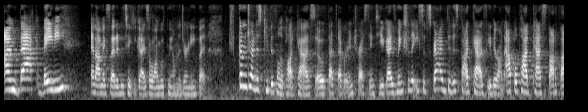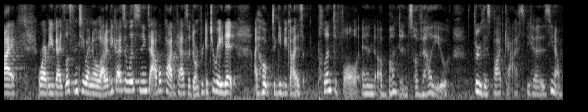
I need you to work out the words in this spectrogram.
I'm back, baby. And I'm excited to take you guys along with me on the journey. But I'm gonna try to just keep this on the podcast. So if that's ever interesting to you guys, make sure that you subscribe to this podcast either on Apple Podcasts, Spotify, wherever you guys listen to. I know a lot of you guys are listening to Apple Podcasts, so don't forget to rate it. I hope to give you guys plentiful and abundance of value through this podcast because, you know,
